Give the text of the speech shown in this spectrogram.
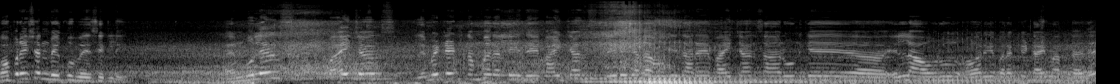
ಕಾಪರೇಷನ್ ಬೇಕು basically ambulance by chance limited ನಂಬರಲ್ಲಿ ಇದೆ. ಬೈ ಚಾನ್ಸ್ ಬೇರೆ ಜನ ಹೋಗಿದ್ದಾರೆ. ಬೈ ಚಾನ್ಸ್ ಆ ರೂಟ್ಗೆ ಎಲ್ಲ ಅವರು, ಅವರಿಗೆ ಬರೋಕ್ಕೆ ಟೈಮ್ ಆಗ್ತಾ ಇದೆ.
